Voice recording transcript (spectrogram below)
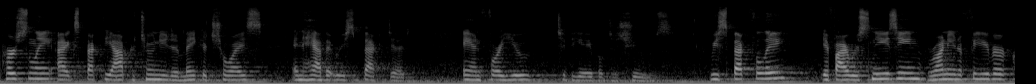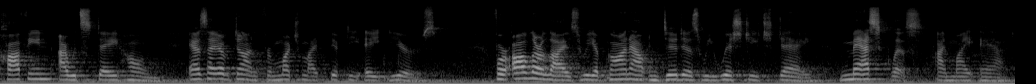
Personally, I expect the opportunity to make a choice and have it respected, and for you to be able to choose. Respectfully, if I were sneezing, running a fever, coughing, I would stay home, as I have done for much of my 58 years. For all our lives, we have gone out and did as we wished each day, maskless, I might add.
